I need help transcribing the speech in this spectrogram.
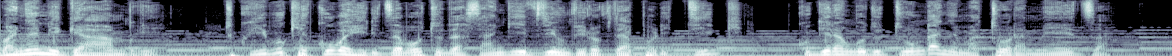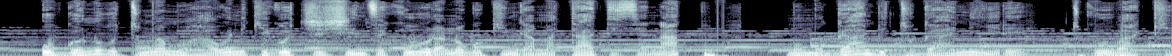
banyamigambwe twibuke kubahiriza abo tudasangiye ibyiyumviro bya politiki kugira ngo dutunganye amatora meza ubwo n'ubutumwa muhawe n'ikigo cishinze kubura no gukinga amatati senapu mu mugambi tuganire twubake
